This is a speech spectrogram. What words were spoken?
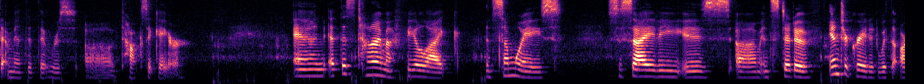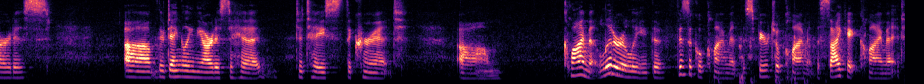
that meant that there was uh, toxic air. And at this time, I feel like, in some ways, society is, um, instead of integrated with the artist, um, they're dangling the artist ahead to taste the current um, climate, literally the physical climate, the spiritual climate, the psychic climate.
